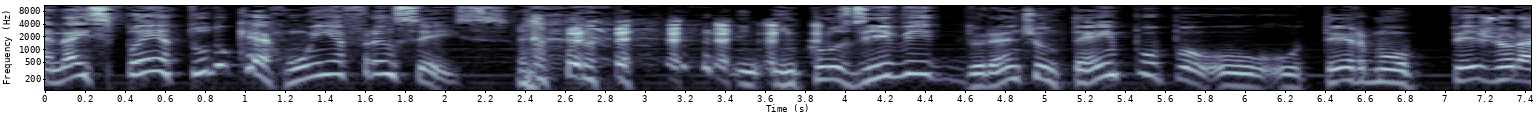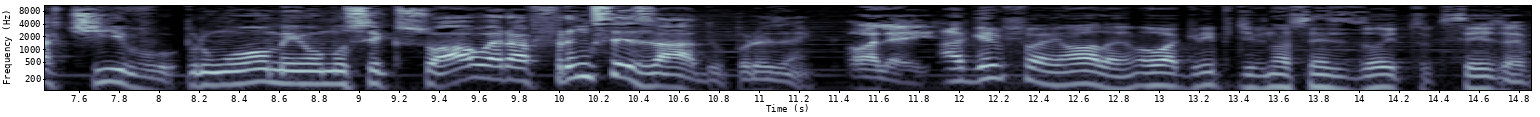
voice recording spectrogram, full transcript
É, na Espanha tudo que é ruim é francês. In- Inclusive, durante um tempo, o, o termo pejorativo para um homem homossexual era francesado, por exemplo. Olha aí. A gripe espanhola, ou a gripe de 1918, que seja.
